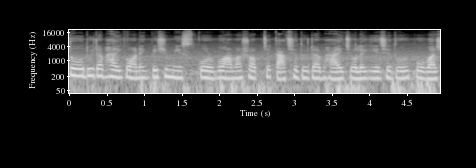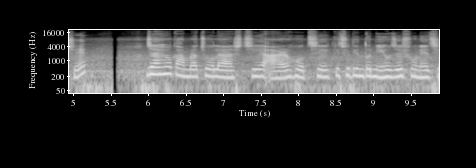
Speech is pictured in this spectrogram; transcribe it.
তো দুইটা ভাইকে অনেক বেশি মিস করব। আমার সবচেয়ে কাছে দুইটা ভাই চলে গিয়েছে দূর প্রবাসে। যাই হোক, আমরা চলে আসছি। আর হচ্ছে, কিছুদিন তো নিউজে শুনেছি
